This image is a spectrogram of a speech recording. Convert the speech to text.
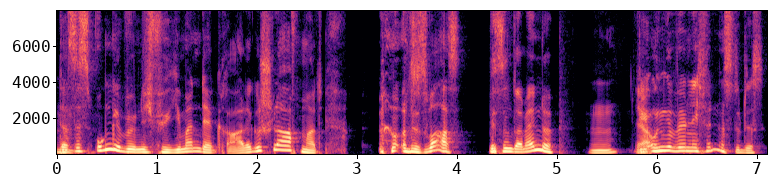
Das ist ungewöhnlich für jemanden, der gerade geschlafen hat. Und das war's. Wir sind am Ende. Hm. Wie Ja. ungewöhnlich findest du das?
